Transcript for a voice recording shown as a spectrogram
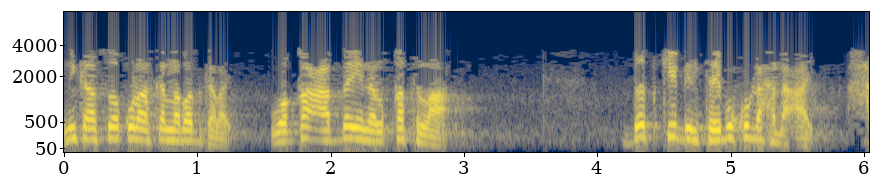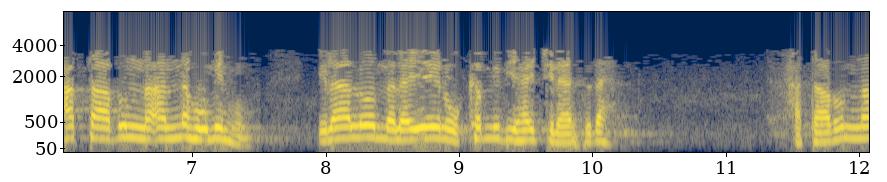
Ninkaasoo quraa ka nabadgalay. Waqaca bayna alqatla. Dadkii dhintay buu ku dhex dhacay. Xataa dunna annahu minhum ilaa loo maleeyey inuu ka mid yahay jinaasadaha xataa dunna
